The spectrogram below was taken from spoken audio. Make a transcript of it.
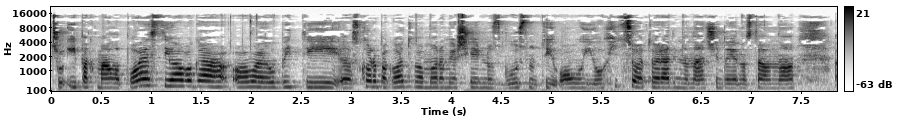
ću ipak malo pojesti ovoga. Ovo je u biti e, skoro pa gotovo, moram još jednu zgusnuti ovu juhicu, a to radim na način da jednostavno e,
